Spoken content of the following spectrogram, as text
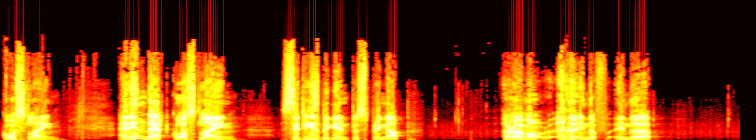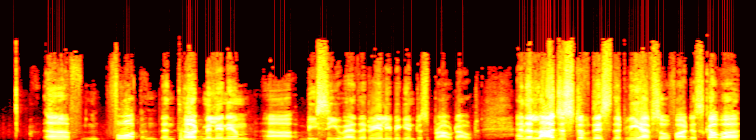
coastline, and in that coastline, cities begin to spring up around in the in the uh, fourth and then third millennium uh, BC, where they really begin to sprout out. And the largest of this that we have so far discovered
